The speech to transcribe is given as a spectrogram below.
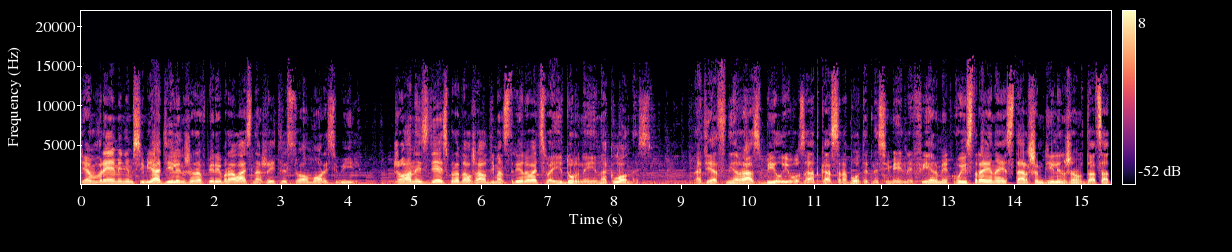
Тем временем семья Диллинджеров перебралась на жительство в Моррисвиль. Джон и здесь продолжал демонстрировать свои дурные наклонности. Отец не раз бил его за отказ работать на семейной ферме, выстроенной старшим Диллинджем в 20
